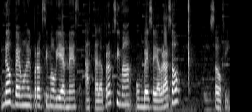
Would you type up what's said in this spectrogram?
Nos vemos el próximo viernes. Hasta la próxima. Un beso y abrazo. Sophie.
